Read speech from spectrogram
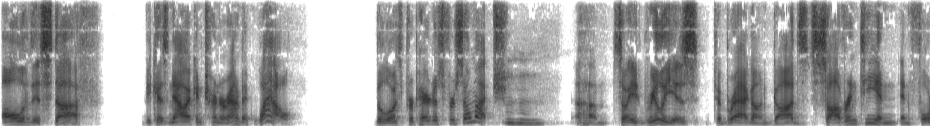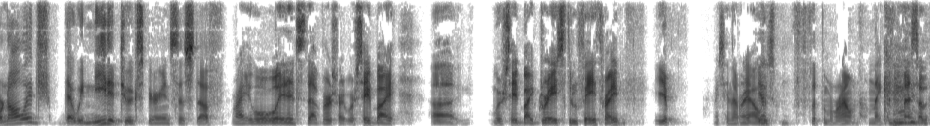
all of this stuff because now I can turn around and be like, wow, the Lord's prepared us for so much. Um, so it really is to brag on God's sovereignty and, and foreknowledge that we needed to experience this stuff. Right. Well, it's that verse, right? We're saved by, uh, we're saved by grace through faith, right? Yep. Am I saying that right? I always flip them around. I'm like messed up,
